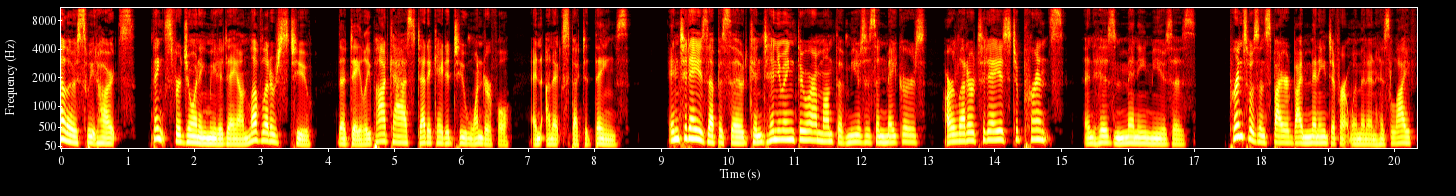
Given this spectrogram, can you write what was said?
Hello, sweethearts. Thanks for joining me today on Love Letters 2, the daily podcast dedicated to wonderful and unexpected things. In today's episode, continuing through our month of muses and makers, our letter today is to Prince and his many muses. Prince was inspired by many different women in his life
